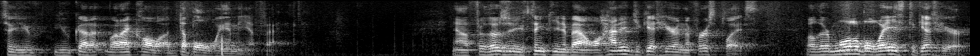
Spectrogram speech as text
So you've, you've got a, what I call a double whammy effect. Now, for those of you thinking about, well, how did you get here in the first place? Well, there are multiple ways to get here.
